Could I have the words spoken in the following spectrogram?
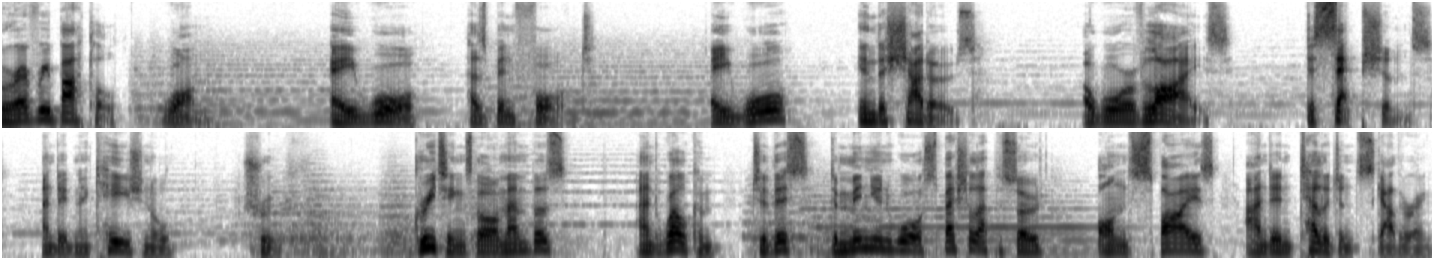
For every battle won, a war has been fought. A war in the shadows. A war of lies, deceptions, and an occasional truth. Greetings, lore members, and welcome to this Dominion War special episode on spies and intelligence gathering.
